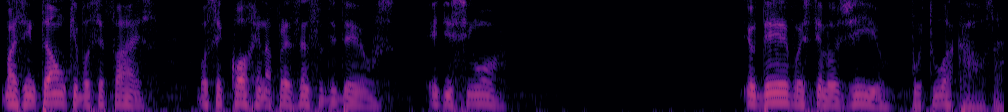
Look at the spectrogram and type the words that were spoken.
Mas então o que você faz? Você corre na presença de Deus e diz: Senhor, eu devo este elogio por tua causa.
